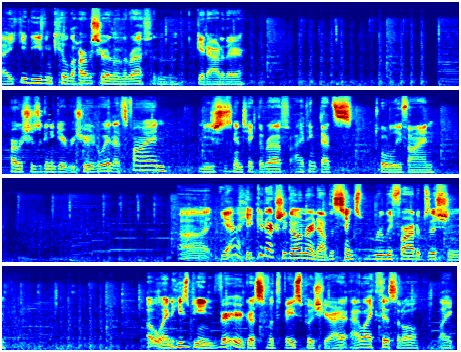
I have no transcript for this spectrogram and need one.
Uh, you could even kill the Harvester and then the Ref and get out of there. Harvester's to get retreated away, that's fine. He's just to take the Ref. I think that's totally fine. Uh, yeah, he could actually go in right now. This tank's really far out of position. Oh, and he's being very aggressive with the base push here. I, I like this at all. Like,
